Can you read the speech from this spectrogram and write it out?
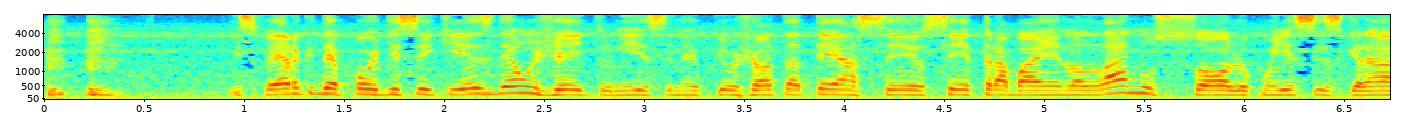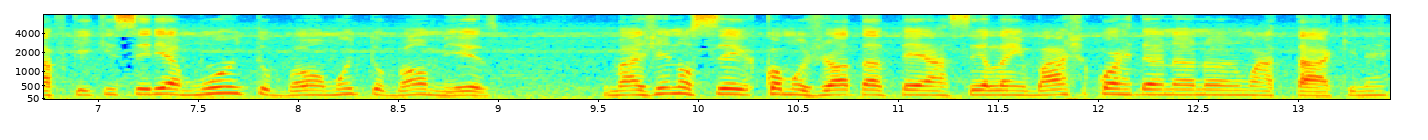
Espero que depois disso aqui eles dêem um jeito nisso, né? Porque o JTAC, você trabalhando lá no solo com esses gráficos aqui, seria muito bom, muito bom mesmo. Imagina você como JTAC lá embaixo coordenando um ataque, né?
